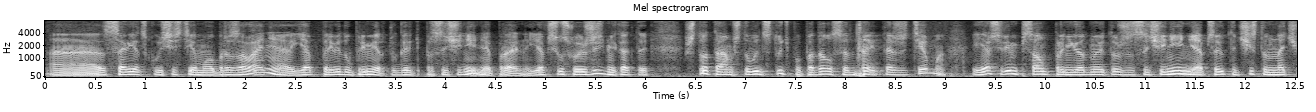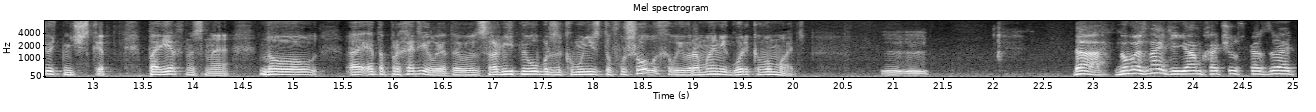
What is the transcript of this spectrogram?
э, советскую систему образования. Я приведу пример. Вы говорите про сочинение, правильно. Я всю свою жизнь, мне как-то, что там, что в институте попадалась одна и та же тема, и я все время писал про нее одно и то же сочинение, абсолютно чисто начетническое, поверхностное. Но э, это проходило. Это сравнительные образы коммунистов у Шолохова и в романе «Горького мать». Mm-hmm. Да, но вы знаете, я вам хочу сказать,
